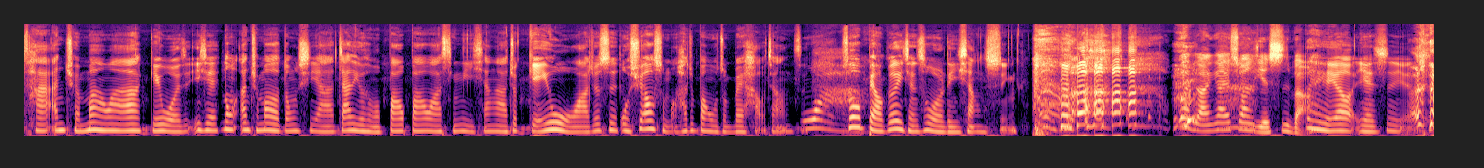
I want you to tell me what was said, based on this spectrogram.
擦安全帽啊，给我一些弄安全帽的东西啊，家里有什么包包啊、行李箱啊，就给我啊，就是我。需要什么，他就帮我准备好这样子。哇！所以我表哥以前是我的理想型，外表应该算也是吧？对，要也是也是。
